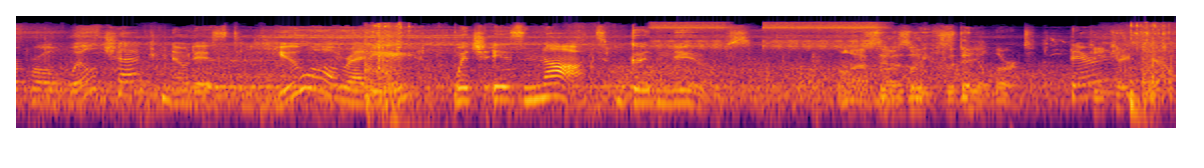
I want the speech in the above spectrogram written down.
Corporal Wilczek noticed you already, which is not good news. I have no Citizen, beef stay alert. There PK's down.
